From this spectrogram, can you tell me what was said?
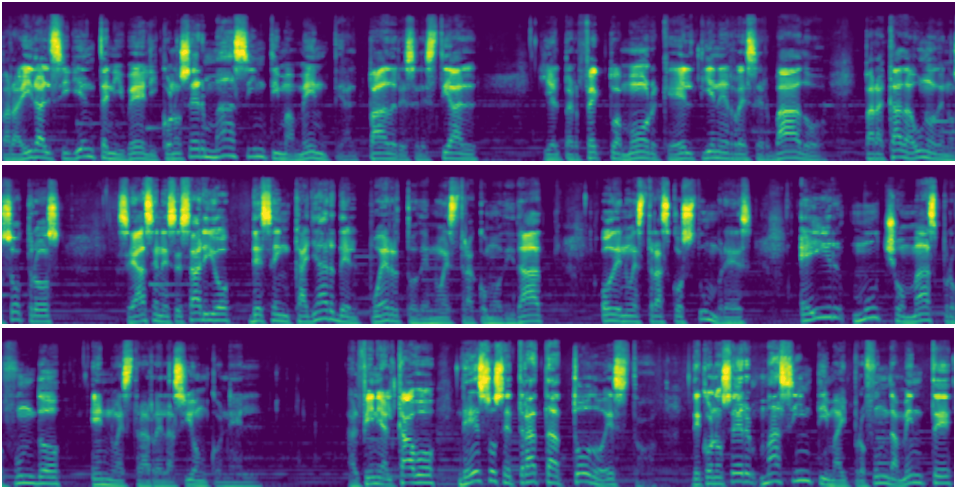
Para ir al siguiente nivel y conocer más íntimamente al Padre Celestial, y el perfecto amor que Él tiene reservado para cada uno de nosotros, se hace necesario desencallar del puerto de nuestra comodidad o de nuestras costumbres e ir mucho más profundo en nuestra relación con Él. Al fin y al cabo, de eso se trata todo esto de conocer más íntima y profundamente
